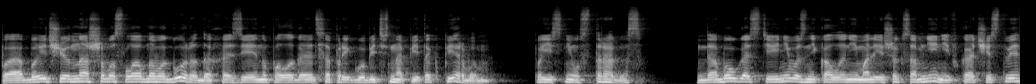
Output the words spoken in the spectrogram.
«По обычаю нашего славного города хозяину полагается пригубить напиток первым», – пояснил Страгос, дабы у гостей не возникало ни малейших сомнений в качестве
